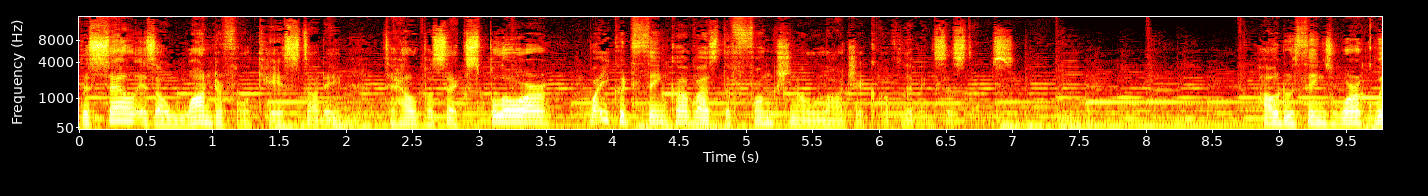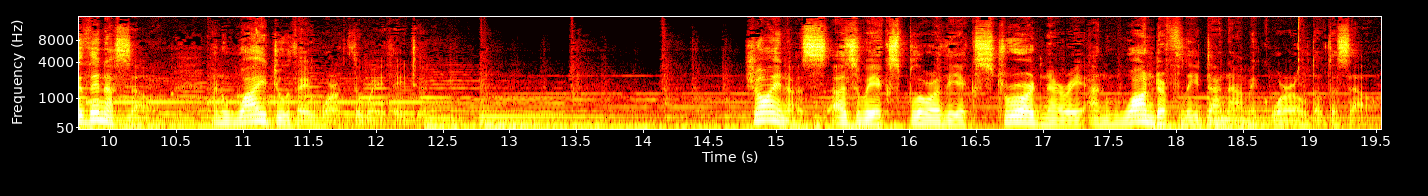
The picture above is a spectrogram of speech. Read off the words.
the cell is a wonderful case study to help us explore what you could think of as the functional logic of living systems. How do things work within a cell, and why do they work the way they do? Join us as we explore the extraordinary and wonderfully dynamic world of the cell.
